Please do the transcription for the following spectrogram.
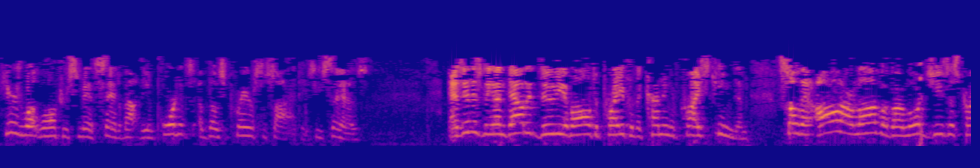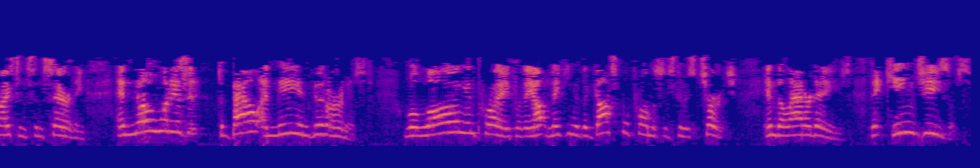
Here's what Walter Smith said about the importance of those prayer societies. He says, As it is the undoubted duty of all to pray for the coming of Christ's kingdom, so that all our love of our Lord Jesus Christ in sincerity, and know what is it to bow a knee in good earnest, will long and pray for the outmaking of the gospel promises to his church in the latter days, that King Jesus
